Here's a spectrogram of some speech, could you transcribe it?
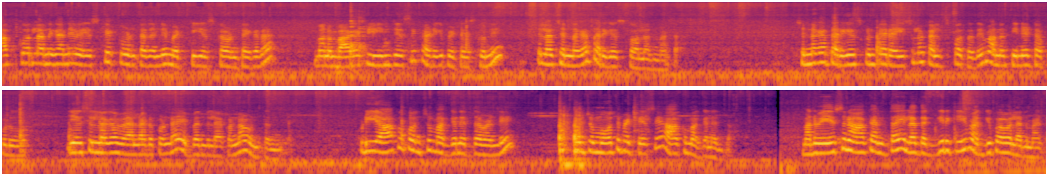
ఆకుకూరలు అనగానే ఇసుక ఎక్కువ ఉంటుందండి మట్టి ఇసుక ఉంటాయి కదా. మనం బాగా క్లీన్ చేసి కడిగి పెట్టేసుకుని ఇలా చిన్నగా తరిగేసుకోవాలన్నమాట. చిన్నగా తరిగేసుకుంటే రైస్లో కలిసిపోతుంది మనం తినేటప్పుడు ఏసుల్లాగా వేలాడకుండా ఇబ్బంది లేకుండా ఉంటుంది. ఇప్పుడు ఈ ఆకు కొంచెం మగ్గనిద్దామండి. కొంచెం మూత పెట్టేసి ఆకు మగ్గనిద్దాం. మనం వేసిన ఆకు అంతా ఇలా దగ్గరికి మగ్గిపోవాలన్నమాట.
